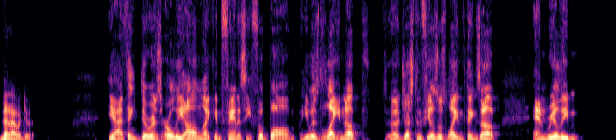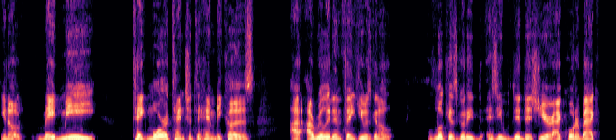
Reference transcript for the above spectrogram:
that I would do it. yeah. I think there was early on, like in fantasy football, he was lighting up. Uh, Justin Fields was lighting things up, and really, you know, made me take more attention to him because I, I really didn't think he was going to look as good he- as he did this year at quarterback,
